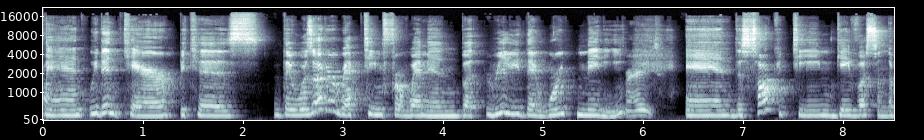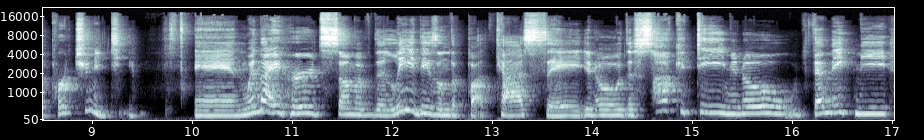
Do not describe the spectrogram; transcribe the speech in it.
And we didn't care because there was other rep team for women, but really there weren't many. Right. And the soccer team gave us an opportunity and when I heard some of the ladies on the podcast say, you know, the soccer team, you know, that make me,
